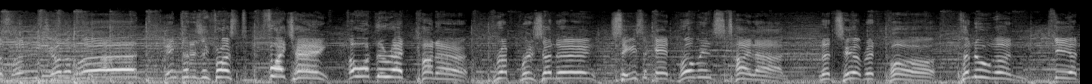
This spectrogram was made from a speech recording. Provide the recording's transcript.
Ladies and gentlemen, introducing first, fighting. Oh, Out of the red corner, representing. Sisakate Province, Thailand. Let's hear it for Thanungan Geert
